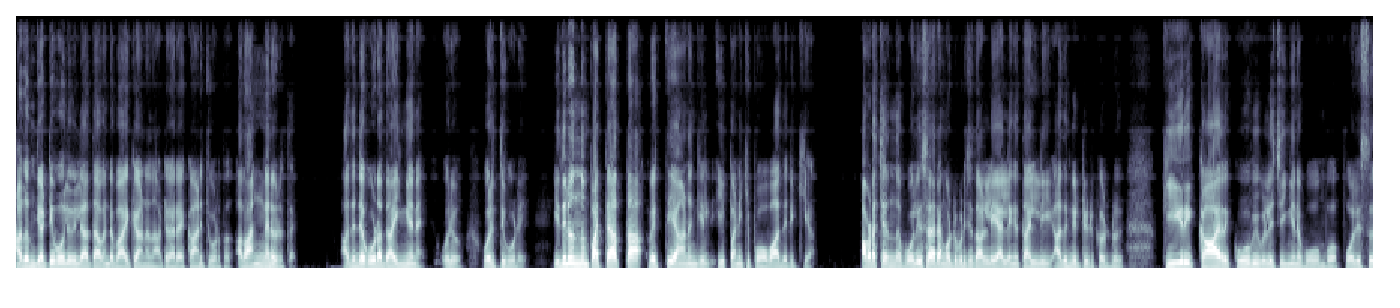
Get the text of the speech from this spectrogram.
അതും ജട്ടി പോലും ഇല്ലാത്ത അവന്റെ ബായ്ക്കാണ് നാട്ടുകാരെ കാണിച്ചു കൊടുത്തത്. അത് അങ്ങനെ ഒരുത്തൻ. അതിന്റെ കൂടെ അതാ ഇങ്ങനെ ഒരു ഒരുത്തി കൂടി. ഇതിനൊന്നും പറ്റാത്ത വ്യക്തിയാണെങ്കിൽ ഈ പണിക്ക് പോവാതിരിക്കുക. അവിടെ ചെന്ന് പോലീസുകാർ അങ്ങോട്ട് പിടിച്ച് തള്ളി അല്ലെങ്കിൽ തല്ലി അതും കെട്ടിയെടുക്കൊണ്ട് കീറി കാറി കൂവി വിളിച്ച് ഇങ്ങനെ പോകുമ്പോൾ പോലീസ്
